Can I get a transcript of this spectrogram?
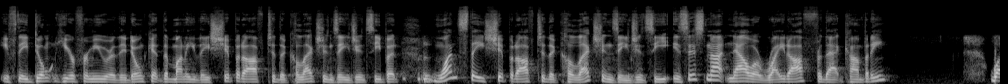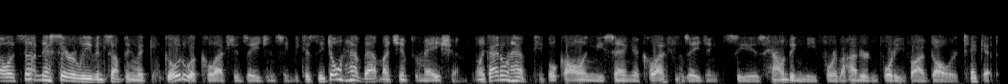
if they don't hear from you or they don't get the money, they ship it off to the collections agency. But once they ship it off to the collections agency, is this not now a write off for that company? Well, it's not necessarily even something that could go to a collections agency because they don't have that much information. Like, I don't have people calling me saying a collections agency is hounding me for the $145 ticket.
